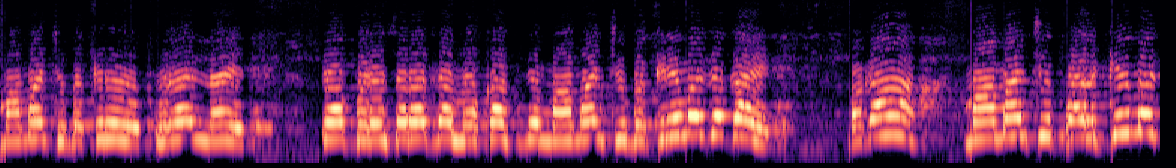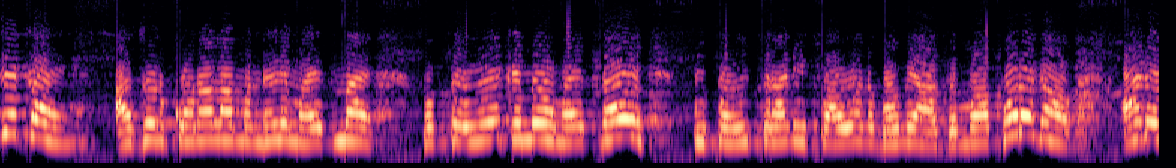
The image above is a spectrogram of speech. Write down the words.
मामांची बकरी फिरायला नाहीत त्या परिसरातल्या लोकांनी मामांची बकरी म्हणजे काय? बघा मामांची पालखी म्हणजे काय? अजून कोणाला मंडळी माहीत नाही फक्त एकमेव माहीत नाही ती पवित्र आणि पावन भूमी आदमापूर गाव. आणि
